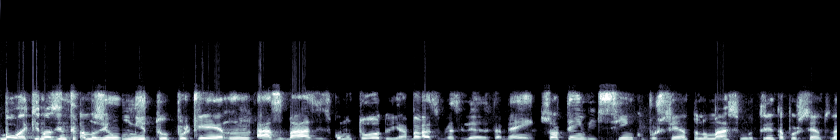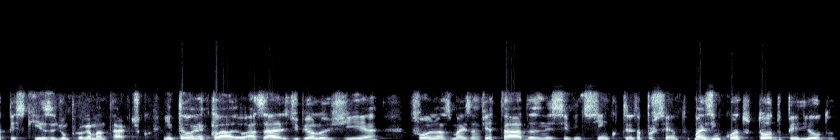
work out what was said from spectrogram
Bom, aqui nós entramos em um mito, porque hum, as bases, como um todo, e a base brasileira também, só tem 25%, no máximo 30% da pesquisa de um programa antártico. Então, é claro, as áreas de biologia foram as mais afetadas nesse 25, 30%. Mas enquanto todo o período,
